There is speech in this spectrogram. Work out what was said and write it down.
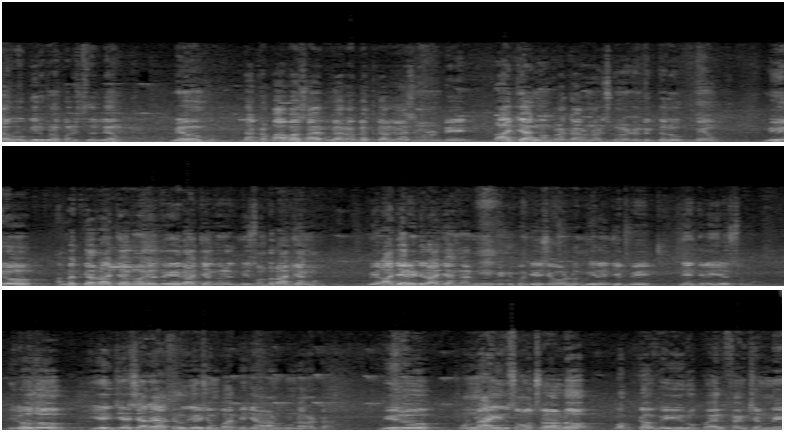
తగు గిరుకునే పరిస్థితి లేము మేము డాక్టర్ బాబాసాహెబ్ గారు అంబేద్కర్ గారు రాసినటువంటి రాజ్యాంగం ప్రకారం నడుచుకునేటువంటి వ్యక్తులు మేము. మీరు అంబేద్కర్ రాజ్యాంగం లేదు ఏ రాజ్యాంగం లేదు మీ సొంత రాజ్యాంగం. మీ రాజారెడ్డి రాజ్యాంగాన్ని పెట్టుకొని చేసేవాళ్ళు మీరని చెప్పి నేను తెలియజేస్తున్నాను ఈరోజు ఏం చేశారా? తెలుగుదేశం పార్టీ జనాలు అనుకుంటున్నారంట. మీరు ఉన్న ఐదు సంవత్సరాల్లో ఒక్క వెయ్యి రూపాయల పెన్షన్ని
